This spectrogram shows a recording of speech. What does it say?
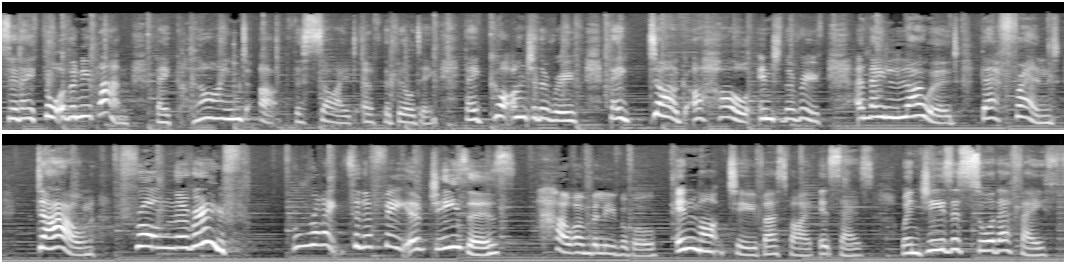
So they thought of a new plan. They climbed up the side of the building. They got onto the roof, they dug a hole into the roof, and they lowered their friend down from the roof right to the feet of Jesus. How unbelievable. In Mark 2, verse 5, it says, When Jesus saw their faith,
